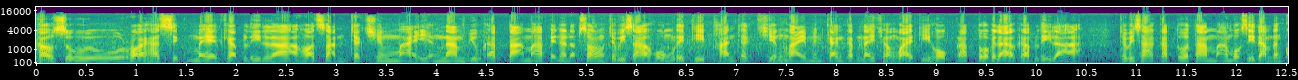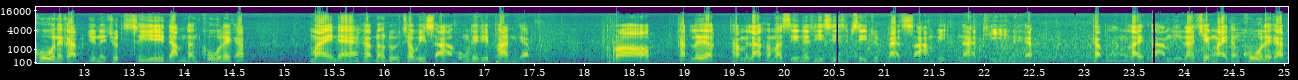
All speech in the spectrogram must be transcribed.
เข้าสู่ 150 เมตรครับลีลาฮอตสันจากเชียงใหม่ยังนำอยู่ครับ ตามมาเป็นอันดับ 2 ชวิสาหงฤทธิพันธ์จากเชียงใหม่เหมือนกันครับในช่องว่ายที่ 6 กลับตัวไปแล้วครับลีลาชวิสากลับตัวตามมาหมวกสีดำทั้งคู่นะครับอยู่ในชุดสีดำทั้งคู่เลยครับ ไม่แน่ครับต้องดูชวิสาหงฤทธิพันธ์ครับ รอบคัดเลือกทำเวลาเข้ามา 4 นาที 44.83 วินาทีนะครับกำลังไล่ตามลีลาเชียงใหม่ทั้งคู่เลยครับ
